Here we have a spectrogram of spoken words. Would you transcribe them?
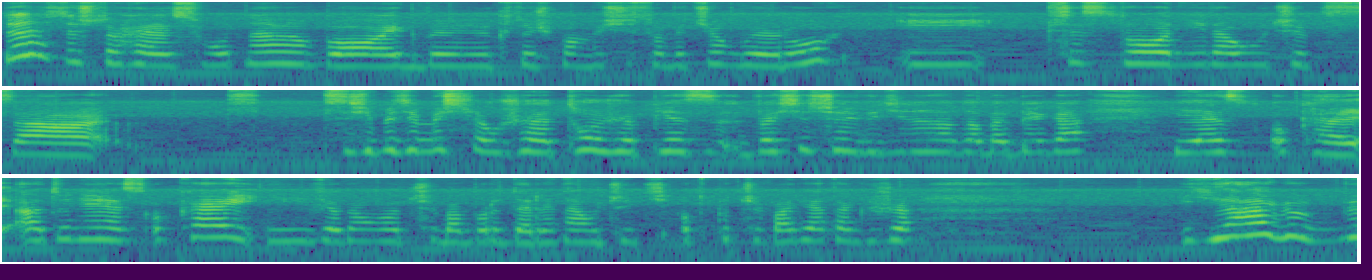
To jest też trochę smutne, bo jakby ktoś pomyśli sobie ciągły ruch i przez to nie nauczy psa w sensie będzie myślał, że to, że pies 24 godziny na dobę biega jest ok, a to nie jest ok i wiadomo, trzeba bordery nauczyć odpoczywania, także jakby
